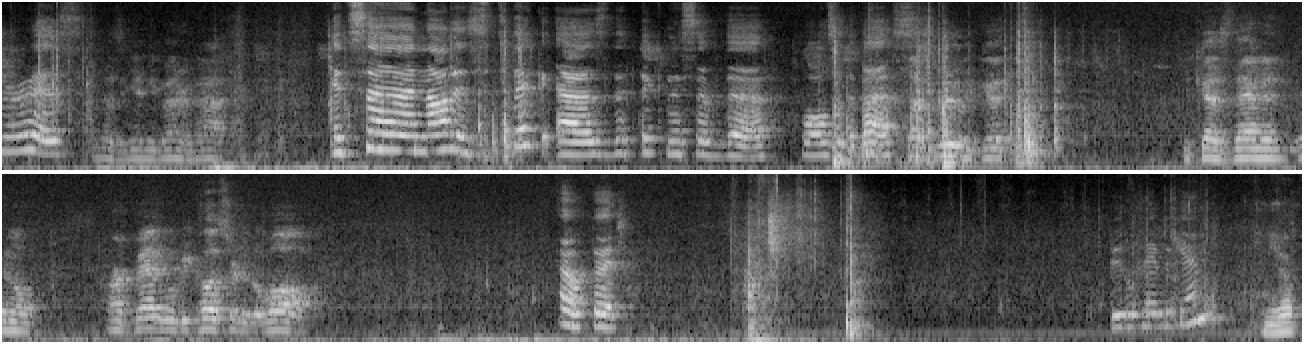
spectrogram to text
Sure is. It doesn't get any better than that. It's uh, not as thick as the thickness of the walls of the bus. That's really good. Because then it, it'll, our bed will be closer to the wall. Oh, good. Butyl tape again? Yep.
